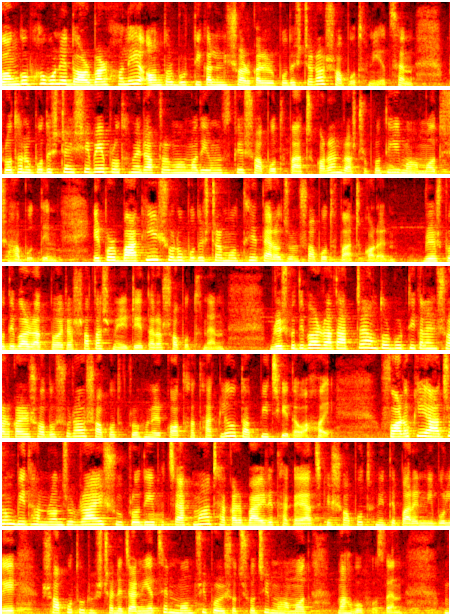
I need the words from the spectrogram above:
বঙ্গভবনে দরবার হলে অন্তর্বর্তীকালীন সরকারের উপদেষ্টারা শপথ নিয়েছেন। প্রধান উপদেষ্টা হিসেবে প্রথমে ডক্টর মোহাম্মদ ইউনুসকে শপথ পাঠ করান রাষ্ট্রপতি মোহাম্মদ শাহাবুদ্দিন। এরপর বাকি ষোলো উপদেষ্টার মধ্যে তেরো জন শপথ পাঠ করেন। বৃহস্পতিবার রাত নয়টা সাতাশ মিনিটে তারা শপথ নেন। বৃহস্পতিবার রাত আটটায় অন্তর্বর্তীকালীন সরকারের সদস্যরা শপথ গ্রহণের কথা থাকলেও তা পিছিয়ে দেওয়া হয়। ফারুকি আজম বিধানরঞ্জন রায়, সুপ্রদীপ চাকমা ঢাকার বাইরে থাকায় আজকে শপথ নিতে পারেননি বলে শপথ অনুষ্ঠানে জানিয়েছেন মন্ত্রী পরিষদ সচিব মোহাম্মদ মাহবুব হোসেন।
